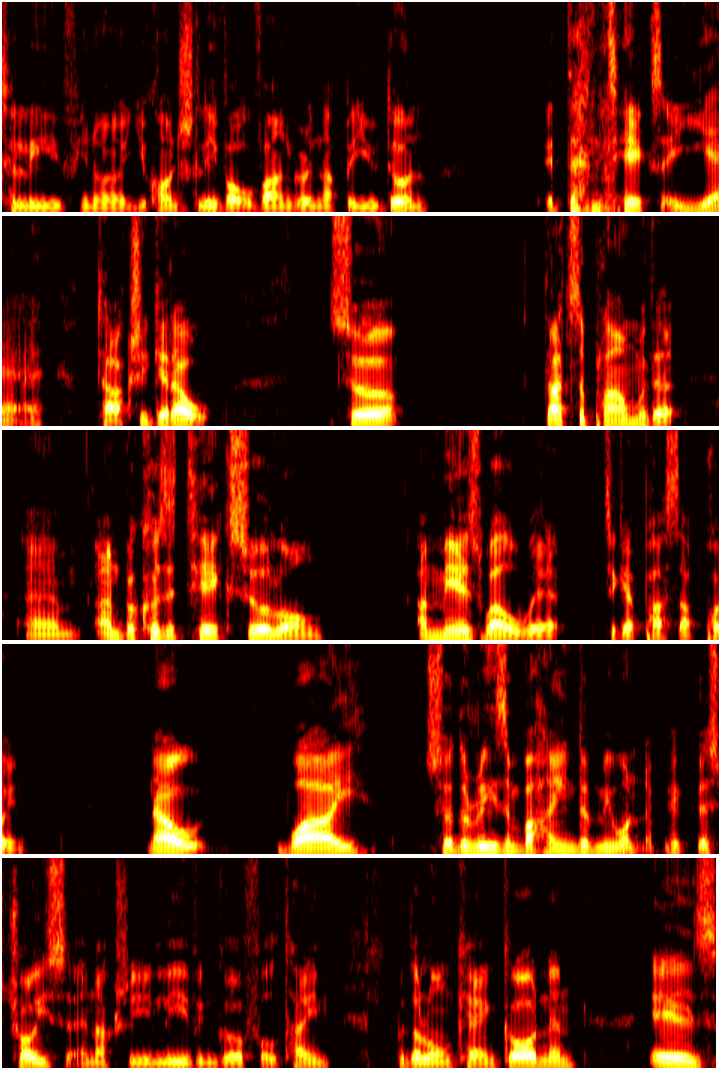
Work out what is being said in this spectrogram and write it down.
to leave. You know, you can't just leave out of anger and that be you done it then takes a year to actually get out. So that's the plan with it. Um, and because it takes so long, I may as well wait to get past that point. Now, why? So the reason behind of me wanting to pick this choice and actually leave and go full time with the lawn care and gardening is,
